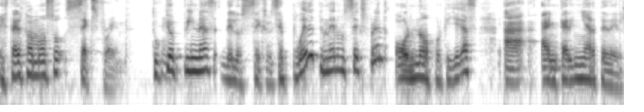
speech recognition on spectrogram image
está el famoso sex friend. ¿Tú qué opinas de los sex friends? ¿Se puede tener un sex friend o no? Porque llegas a, encariñarte de él.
